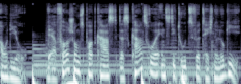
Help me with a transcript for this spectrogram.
Audio, der Forschungspodcast des Karlsruher Instituts für Technologie.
